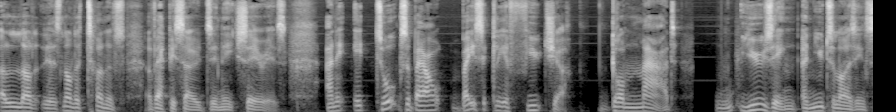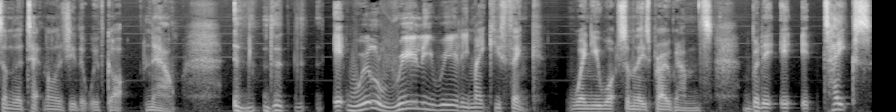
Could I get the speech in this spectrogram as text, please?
a, a lot. There's not a ton of of episodes in each series, and it, it talks about basically a future gone mad, using and utilizing some of the technology that we've got now. The, it will really, really make you think when you watch some of these programs, but it it, it takes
